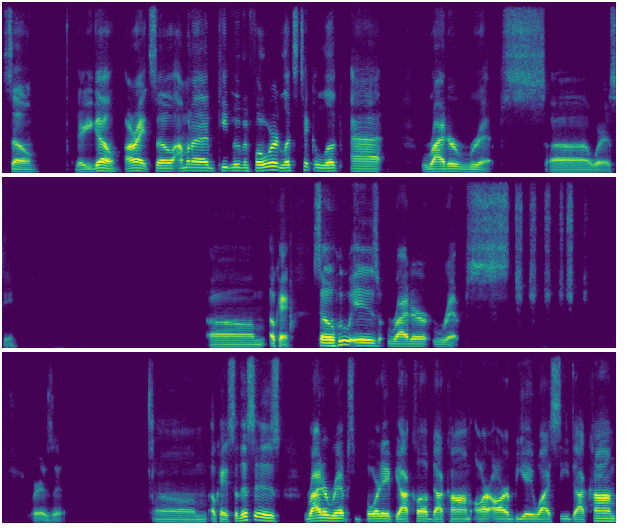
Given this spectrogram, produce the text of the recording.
So there you go all right so i'm gonna keep moving forward let's take a look at Ryder Ripps. Uh, where is he? Um, okay. So who is Ryder Ripps? Where is it? Um, okay, so this is Ryder Ripps, Bored Ape Yacht Club.com, RRBAYC.com.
